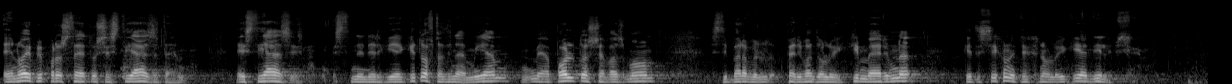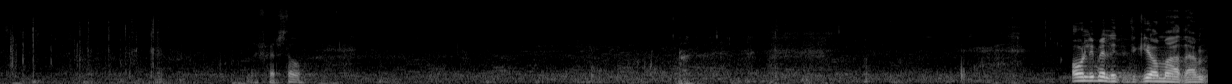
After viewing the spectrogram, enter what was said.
Ενώ επιπροσθέτως εστιάζεται, εστιάζει στην ενεργειακή του αυτοδυναμία με απόλυτο σεβασμό στην περιβαλλοντολογική μέρημνα και τη σύγχρονη τεχνολογική αντίληψη. Ευχαριστώ. Όλη η μελετητική ομάδα,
